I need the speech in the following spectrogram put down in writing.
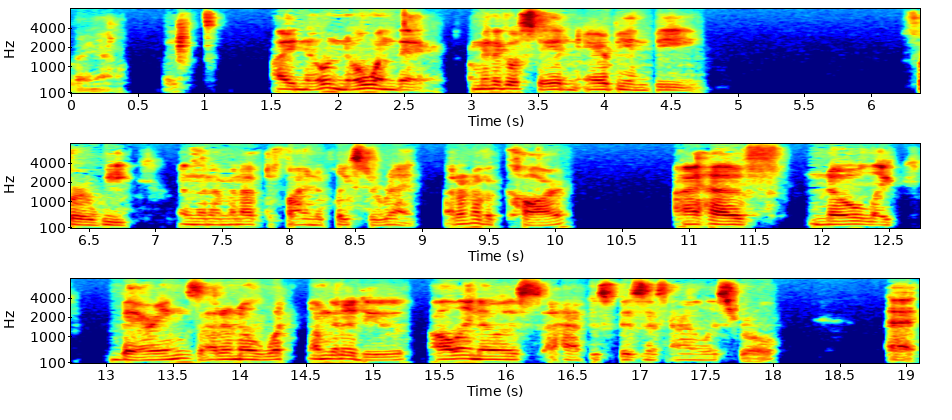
right now. I know no one there. I'm gonna go stay at an Airbnb for a week, and then I'm gonna have to find a place to rent. I don't have a car. I have no like bearings. I don't know what I'm gonna do. All I know is I have this business analyst role at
